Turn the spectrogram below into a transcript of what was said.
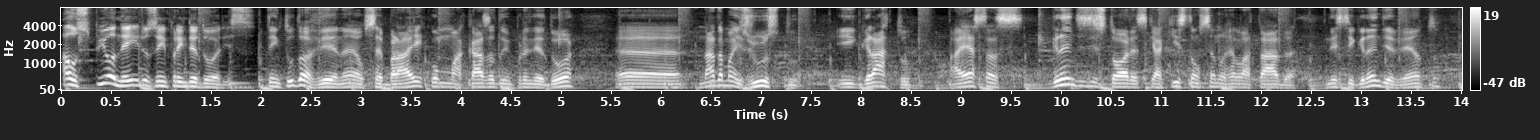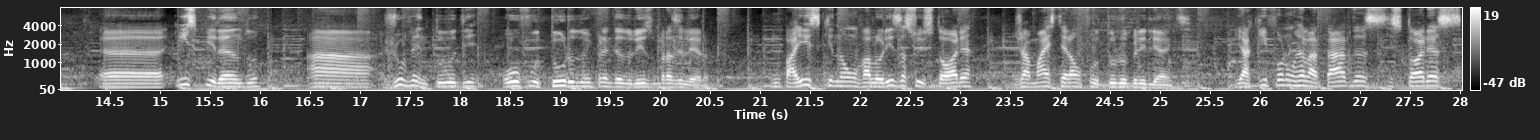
aos pioneiros empreendedores. Tem tudo a ver, né? O Sebrae como uma casa do empreendedor, é, nada mais justo e grato a essas grandes histórias que aqui estão sendo relatadas nesse grande evento, é, inspirando a juventude ou o futuro do empreendedorismo brasileiro. Um país que não valoriza sua história jamais terá um futuro brilhante. E aqui foram relatadas histórias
